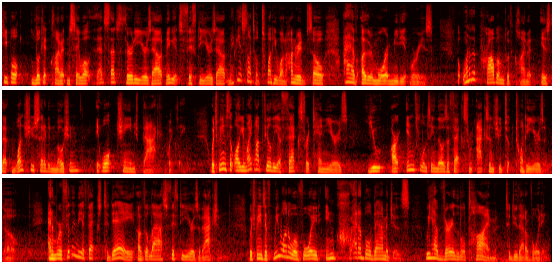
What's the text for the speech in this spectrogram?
people look at climate and say, well, that's, that's 30 years out, maybe it's 50 years out, maybe it's not till 2100, so I have other more immediate worries. But one of the problems with climate is that once you set it in motion, it won't change back quickly. Which means that while you might not feel the effects for 10 years, you are influencing those effects from actions you took 20 years ago. And we're feeling the effects today of the last 50 years of action which means if we want to avoid incredible damages, we have very little time to do that avoiding.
